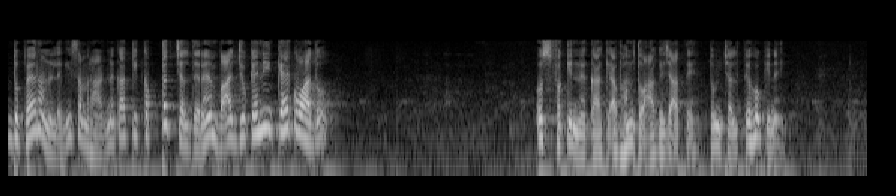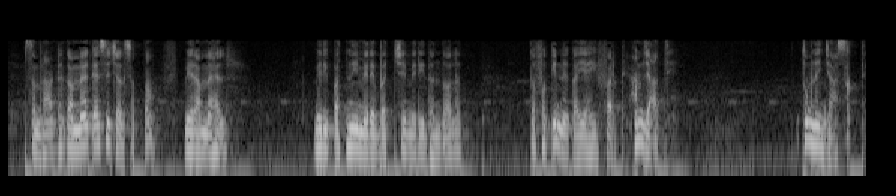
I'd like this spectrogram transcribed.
दोपहर होने लगी। सम्राट ने कहा कि कब तक चलते रहें? बात जो कहनी कहकवा दो। उस फकीर ने कहा कि अब हम तो आगे जाते तुम चलते हो कि नहीं? सम्राट ने कहा, मैं कैसे चल सकता हूँ? मेरा महल, मेरी पत्नी, मेरे बच्चे, मेरी धन दौलत। तो फकीर ने कहा, यही फ़र्क है, हम जाते तुम नहीं जा सकते।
